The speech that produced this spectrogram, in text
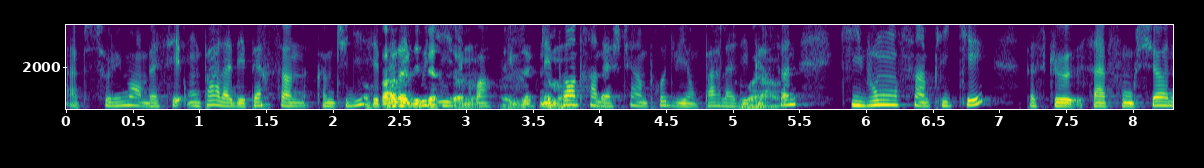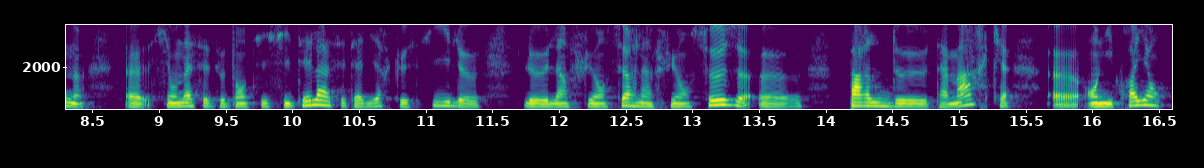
Absolument. Bah c'est, on parle à des personnes, comme tu dis, c'est pas des, goodies, quoi. Exactement. On n'est pas en train d'acheter un produit, on parle à des personnes qui vont s'impliquer parce que ça fonctionne euh, si on a cette authenticité-là, c'est-à-dire que si le, l'influenceur, l'influenceuse euh, parle de ta marque euh, en y croyant.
